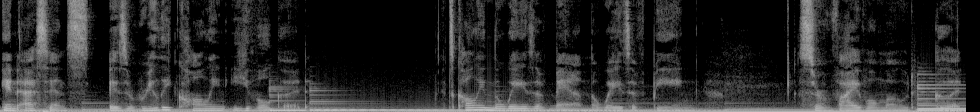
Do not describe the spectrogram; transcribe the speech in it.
in essence, is really calling evil good. It's calling the ways of man, the ways of being, survival mode good.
